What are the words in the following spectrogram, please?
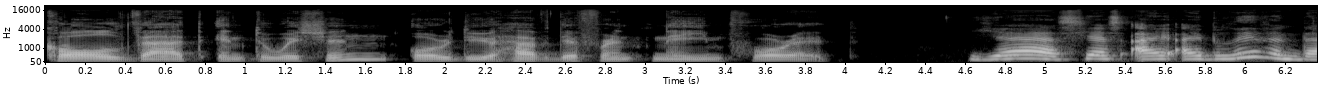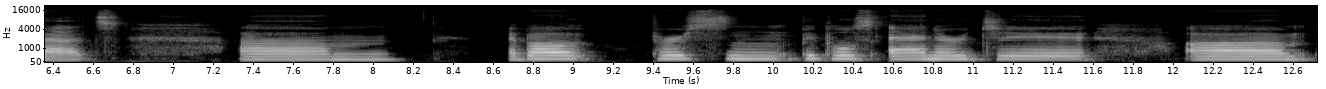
call that intuition or do you have different name for it? Yes, yes, I, I believe in that. Um, about person people's energy, um,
